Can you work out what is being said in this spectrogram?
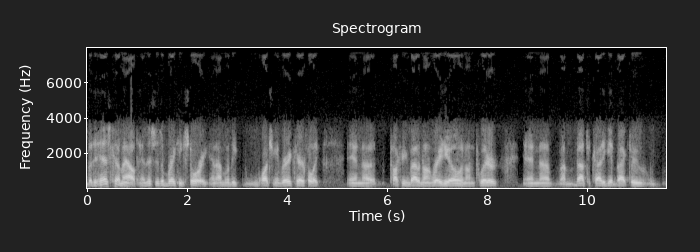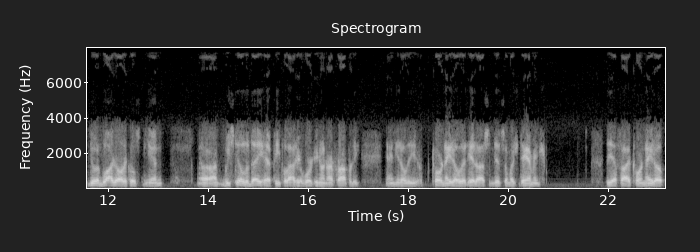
But it has come out, and this is a breaking story, and I'm going to be watching it very carefully and uh, talking about it on radio and on Twitter. And uh, I'm about to try to get back to doing blog articles again. Uh, we still today have people out here working on our property. And, you know, the tornado that hit us and did so much damage, the F5 tornado,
